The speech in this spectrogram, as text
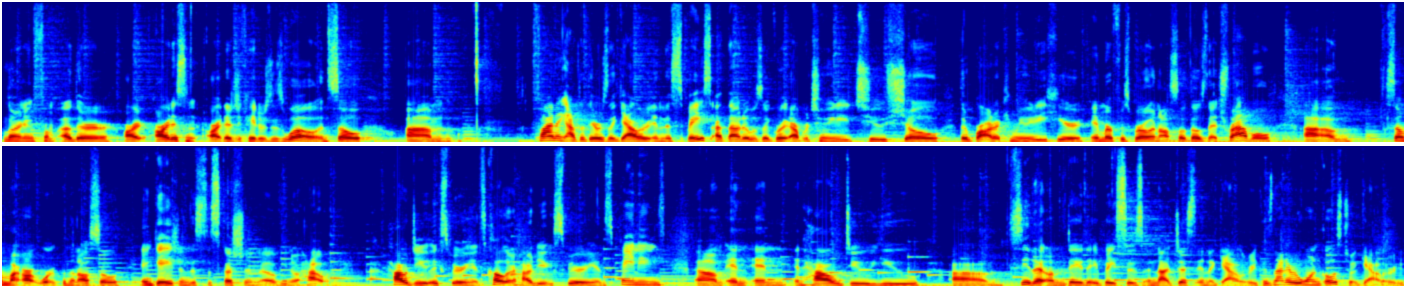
learning from other art, artists and art educators as well. And so um, finding out that there was a gallery in this space, I thought it was a great opportunity to show the broader community here in Murfreesboro and also those that travel um, some of my artwork, but then also engage in this discussion of, you know, how, how do you experience color, how do you experience paintings, um, and, and, and how do you um, see that on a day-to-day -day basis and not just in a gallery, because not everyone goes to a gallery.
